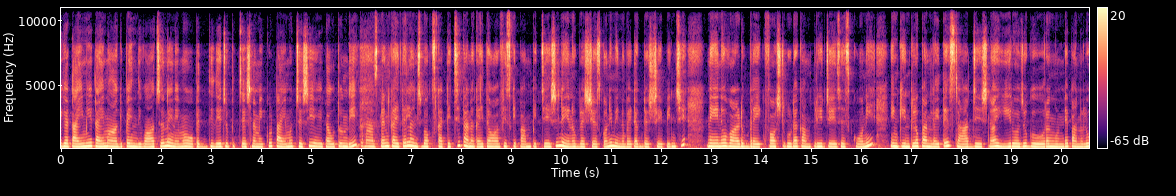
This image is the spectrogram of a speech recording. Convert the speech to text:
ఇక టైం ఈ టైం ఆగిపోయింది. వాచ్ నేనేమో ఓ పెద్ద ఇదే చూపించేసిన మీకు. టైం వచ్చేసి ఎయిట్ అవుతుంది. మా హస్బెండ్కి అయితే లంచ్ బాక్స్ కట్టించి తనకైతే ఆఫీస్కి పంపించేసి నేను బ్రష్ చేసుకొని మిన్ను బయటకు బ్రష్ చేపించి నేను వాడు బ్రేక్ఫాస్ట్ కూడా కంప్లీట్ చేసేసుకొని ఇంక ఇంట్లో పనులు అయితే స్టార్ట్ చేసిన ఈరోజు ఘోరంగా ఉండే పనులు.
